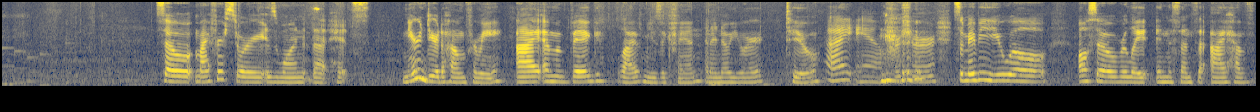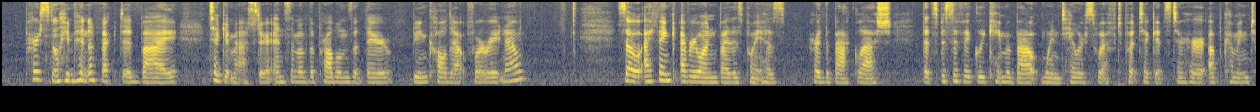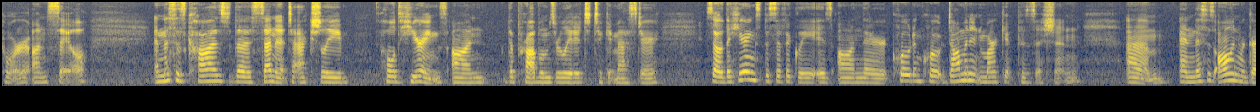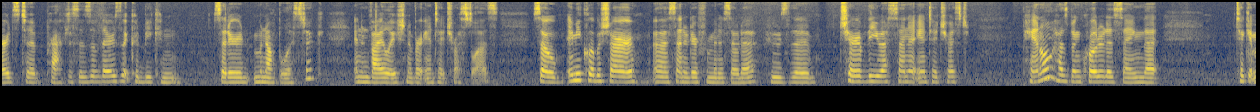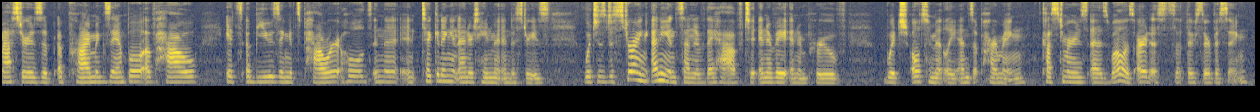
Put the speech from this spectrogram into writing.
So, my first story is one that hits near and dear to home for me. I am a big live music fan, and I know you are too. I am, for sure. so, maybe you will also relate in the sense that I have personally been affected by Ticketmaster and some of the problems that they're being called out for right now. So, I think everyone by this point has heard the backlash that specifically came about when Taylor Swift put tickets to her upcoming tour on sale. And this has caused the Senate to actually hold hearings on the problems related to Ticketmaster. So the hearing specifically is on their quote unquote dominant market position. Um, and this is all in regards to practices of theirs that could be considered monopolistic and in violation of our antitrust laws. So, Amy Klobuchar, a senator from Minnesota, who's the chair of the U.S. Senate antitrust panel, has been quoted as saying that Ticketmaster is a, a prime example of how it's abusing its power it holds in the in ticketing and entertainment industries, which is destroying any incentive they have to innovate and improve, which ultimately ends up harming customers as well as artists that they're servicing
